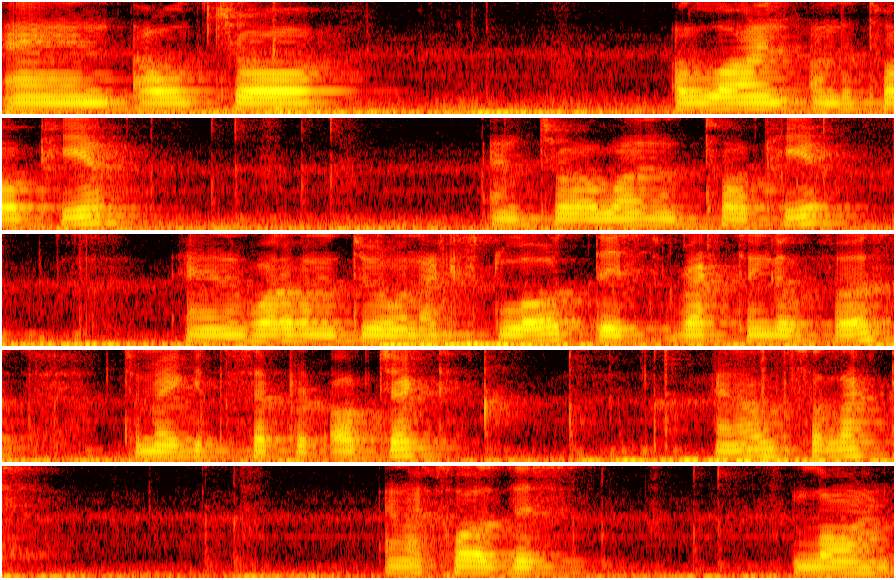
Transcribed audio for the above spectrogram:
and I'll draw a line on the top here and draw a line on top here. And what I want to do I want to explode this rectangle first to make it separate object. And I'll select and I close this line.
